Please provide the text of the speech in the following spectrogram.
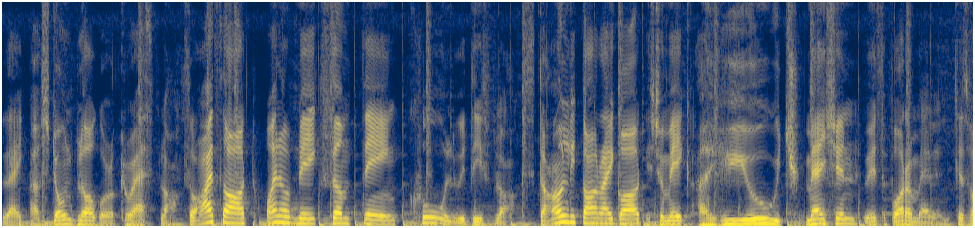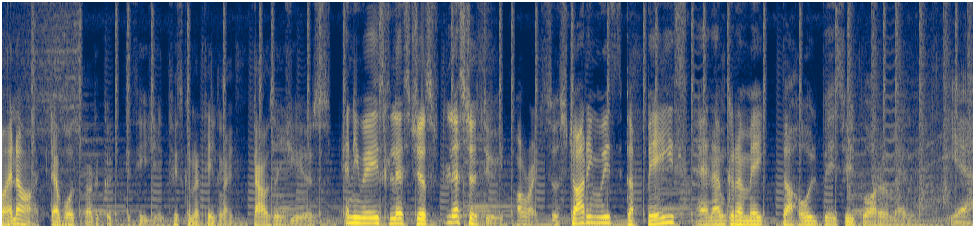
like a stone block or a grass block. So i thought why not make something cool with these blocks? The only thought i got is to make a huge mansion with watermelon because why not? That was not a good decision. It's gonna take like thousand years. Anyways let's just let's just do it. All right so starting with the base and i'm gonna make the whole base with watermelon yeah.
